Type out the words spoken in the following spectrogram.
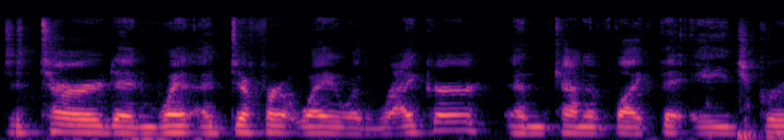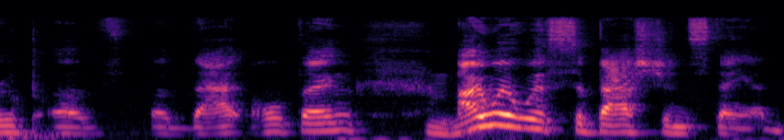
deterred and went a different way with Riker and kind of like the age group of of that whole thing. Mhm. I went with Sebastian Stan.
